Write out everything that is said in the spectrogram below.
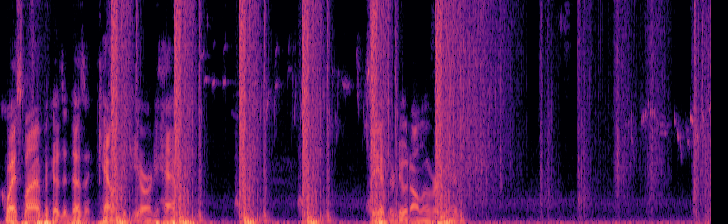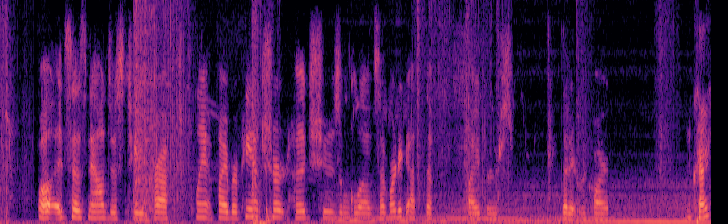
quest line because it doesn't count if you already have it. So you have to do it all over again. Well, it says now just to craft plant fiber pants, shirt, hood, shoes, and gloves. I've already got the fibers that it requires. Okay.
